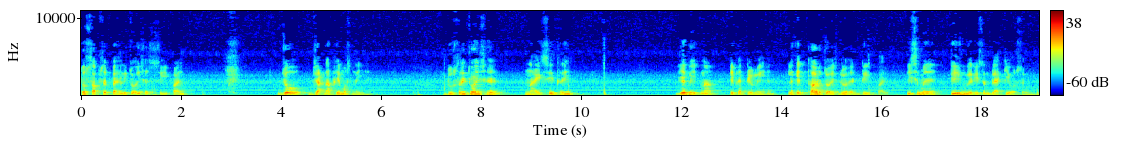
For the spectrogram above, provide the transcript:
तो सबसे पहली चॉइस है सी फाइव जो ज़्यादा फ़ेमस नहीं है। दूसरी चॉइस है नाइट सी थ्री ये भी इतना इफ़ेक्टिव नहीं है। लेकिन थर्ड चॉइस जो है डी फाइव इसमें तीन वेरिएशन ब्लैक की ओर से होंगे।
